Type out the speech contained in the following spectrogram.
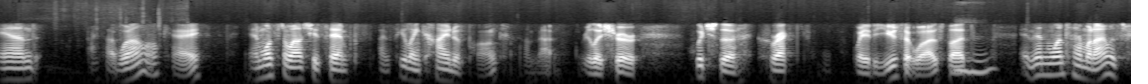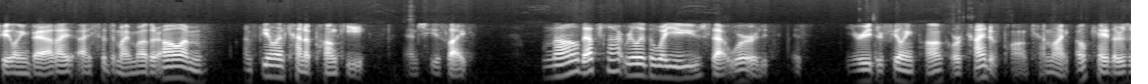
and I thought, well, okay. And once in a while, she'd say, "I'm I'm feeling kind of punk." I'm not really sure which the correct way to use it was, but and then one time when I was feeling bad, I, I said to my mother, "Oh, I'm I'm feeling kind of punky," and she's like, "No, that's not really the way you use that word. It's, you're either feeling punk or kind of punk." I'm like, "Okay, there's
